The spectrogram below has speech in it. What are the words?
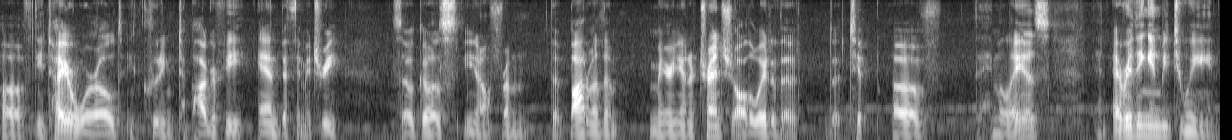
of the entire world, including topography and bathymetry. So it goes, you know, from the bottom of the Mariana Trench all the way to the, the tip of the Himalayas and everything in between.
